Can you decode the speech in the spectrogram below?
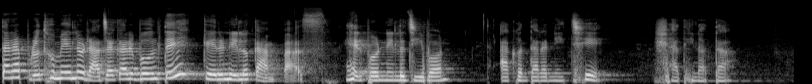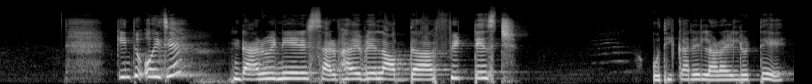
তারা প্রথমে এলো রাজাকার বলতে কেড়ে নিল ক্যাম্পাস, এরপর নিল জীবন। এখন তারা নিচ্ছে স্বাধীনতা। কিন্তু ওই যে ডারউইনের সার্ভাইভেল অব দ্য ফিটেস্ট অধিকারের লড়াই লড়তে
